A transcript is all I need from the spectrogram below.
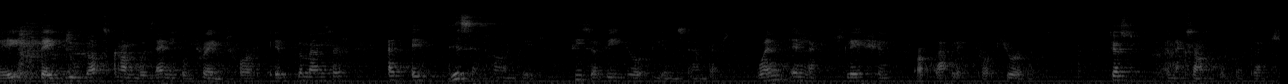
say, they do not come with any constraints for implementers, at a disadvantage vis-à-vis European standards when in legislation or public procurement. Just an example, but that's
